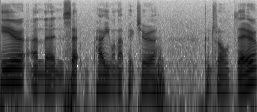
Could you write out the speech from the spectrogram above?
here and then set how you want that picture uh, controlled there.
